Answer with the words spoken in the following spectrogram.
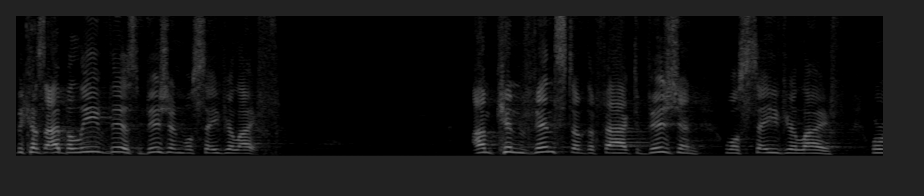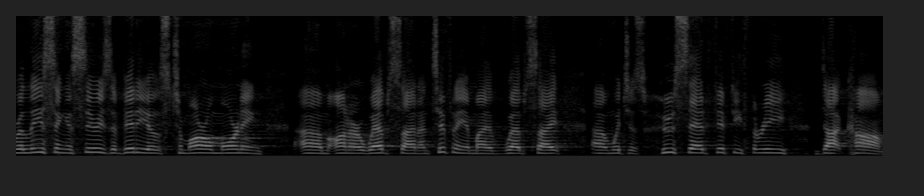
because I believe this vision will save your life. I'm convinced of the fact vision will save your life. We're releasing a series of videos tomorrow morning um, on our website, on Tiffany and my website, um, which is whosaid53.com.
